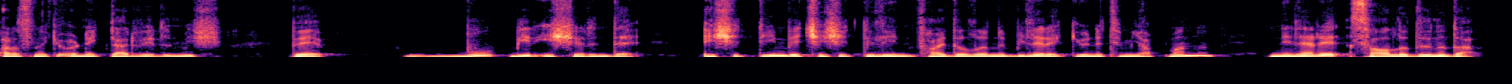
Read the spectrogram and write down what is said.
arasındaki örnekler verilmiş ve bu bir iş yerinde eşitliğin ve çeşitliliğin faydalarını bilerek yönetim yapmanın nelere sağladığını da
